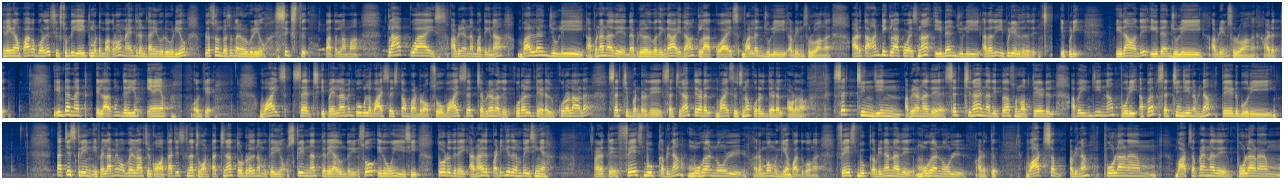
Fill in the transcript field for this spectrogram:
இன்றைக்கி நம்ம பார்க்க போகிறது சிக்ஸ்த் டு எயித்து மட்டும் பார்க்குறோம். நைன்த் டென்த் தனி ஒரு video plus one plus one தனி ஒரு வீடியோ சிக்ஸ்த்து பார்த்துடலாமா? கிளாக் வாய்ஸ் அப்படின்னு என்ன பார்த்தீங்கன்னா வல்லஞ்சுழி அப்படின்னா என்னது? இந்த அப்படி வருது பார்த்தீங்கன்னா இதான் கிளாக் வாய்ஸ் வல்லஞ்சுழி அப்படின்னு சொல்லுவாங்க. அடுத்து ஆன்டி கிளாக் வாய்ஸ்னால் இடஞ்சுழி அதாவது இப்படி எழுதுறது. இப்படி. இதான் வந்து இடஞ்சுழி அப்படின்னு சொல்லுவாங்க. அடுத்து. இன்டர்நெட் எல்லாருக்கும் தெரியும். இணையம். ஓகே. வாய்ஸ் சர்ச் இப்போ எல்லாமே கூகுளில் வாய்ஸ் சர்ச் தான் பண்ணுறோம் ஸோ வாய்ஸ் சர்ச் அப்படின்னா அது குரல் தேடல். குரலால் சர்ச் பண்ணுறது சர்ச்னா தேடல். வாய்ஸ் சர்ச்னா குரல் தேடல். அவ்வளோதான் சர்ச் இன்ஜின் அப்படின்னா என்னது? சர்ச்னா என்னது? இப்போ தான் சொன்னோம். தேடல். அப்போ இன்ஜின்னா பொறி. அப்போ சர்ச் இன்ஜின் அப்படின்னா தேடு பொறி டச் ஸ்க்ரீன் இப்போ எல்லாமே மொபைல்லாம் வச்சுருக்கோம். டச் ஸ்க்ரீன் வச்சுக்கோம் டச்னா தொடுறது நமக்கு தெரியும். ஸ்க்ரீன்னா திரை அதுவும் தெரியும். ஸோ இதுவும் ஈஸி தொடுதிரை. அதனால் இதை படிக்கிறது ரொம்ப ஈஸிங்க அடுத்து ஃபேஸ்புக் அப்படின்னா முகநூல். ரொம்ப முக்கியம் பார்த்துக்கோங்க. ஃபேஸ்புக் அப்படின்னா என்னது? முகநூல். அடுத்து வாட்ஸ்அப் அப்படின்னா புலனம். வாட்ஸ்அப்னா என்னது? புலனம்.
